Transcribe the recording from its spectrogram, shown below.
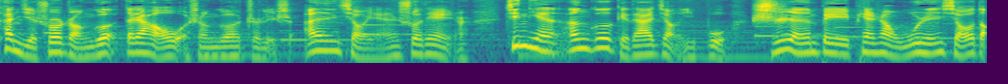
看解说长哥，大家好，我是安哥，这里是安小言说电影。今天安哥给大家讲一部十人被骗上无人小岛，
